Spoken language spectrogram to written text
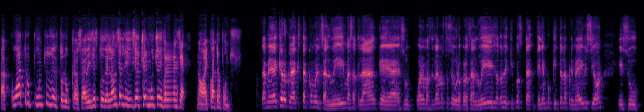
a cuatro puntos del Toluca. O sea, dices tú, del 11 al 18 hay mucha diferencia. No, hay cuatro puntos. También hay que recordar que está como el San Luis, Mazatlán, que eh, su, bueno, Mazatlán no estoy seguro, pero San Luis, otros equipos tienen poquito en la primera división y su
